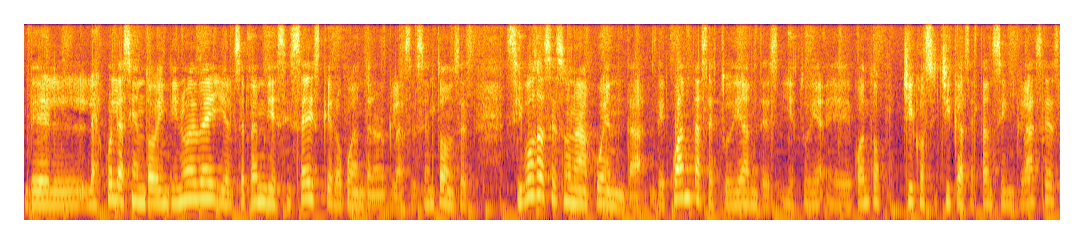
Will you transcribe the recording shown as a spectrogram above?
de la Escuela 129 y el CEPEM 16 que no pueden tener clases. Entonces, si vos haces una cuenta de cuántas estudiantes y eh, cuántos chicos y chicas están sin clases,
